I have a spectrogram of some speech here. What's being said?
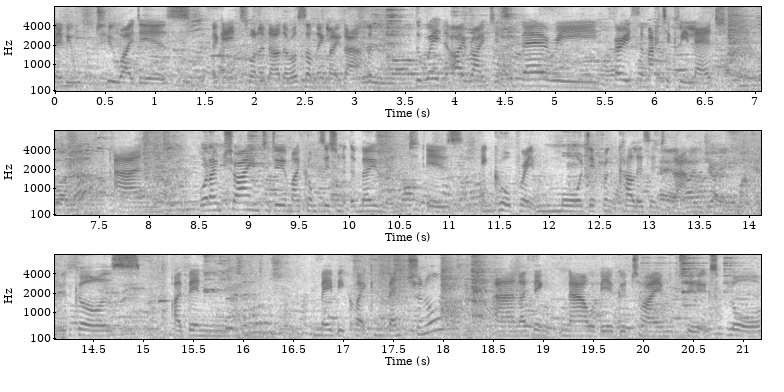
maybe two ideas against one another, or something like that. But the way that I write is very, very thematically led, and what I'm trying to do in my composition at the moment is incorporate more different colours into that because I've been maybe quite conventional and I think now would be a good time to explore,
